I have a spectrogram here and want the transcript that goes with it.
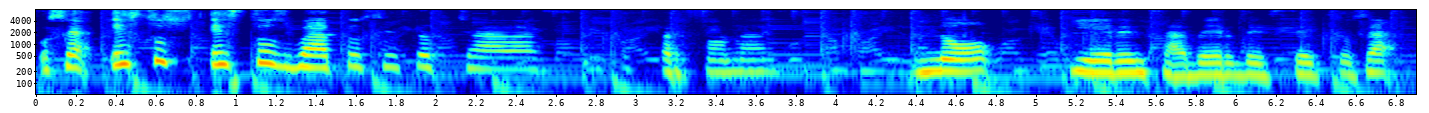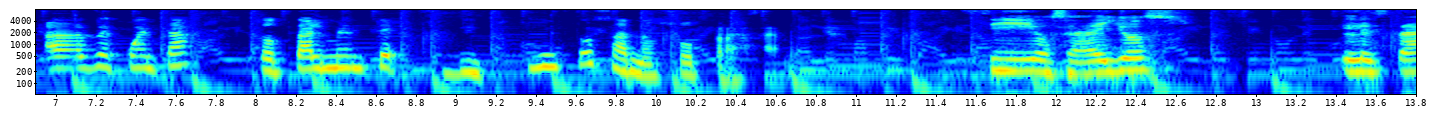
o sea, estos, estos vatos y estas chavas, estas personas no quieren saber de sexo. O sea, haz de cuenta, totalmente distintos a nosotras. Sí, o sea, ellos les da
